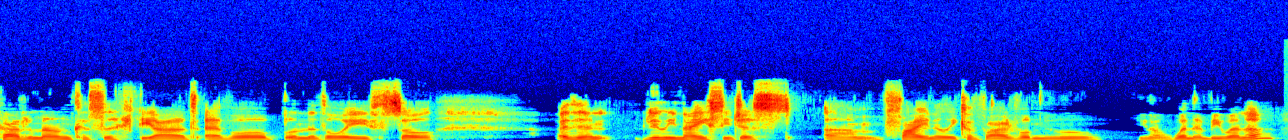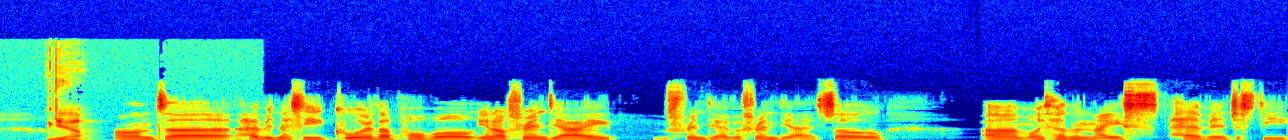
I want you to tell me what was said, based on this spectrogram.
cadw mewn cysylltiad efo blynyddoedd, so oedd yn really nice i just um, finally cyfarfod nhw, you know, wyneb i wyneb. Yeah. Ond uh, hefyd nes i cwrdd â pobl, you know, ffrindiau, ffrindiau fy ffrindiau. So, um, oedd hynny'n nice hefyd just i,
